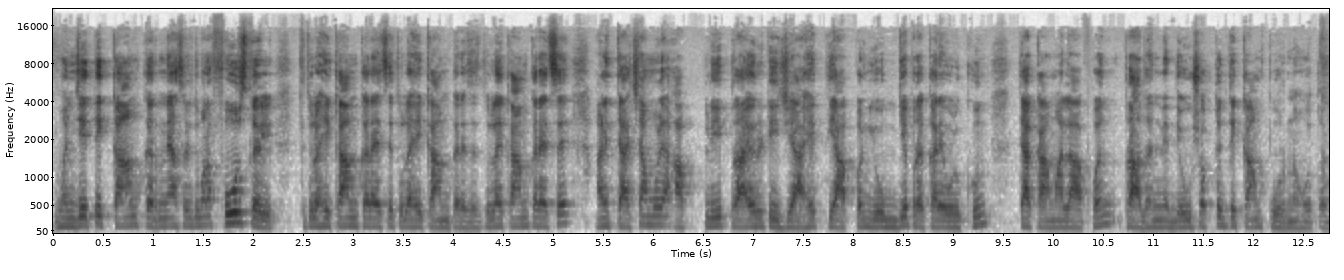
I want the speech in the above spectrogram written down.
म्हणजे ते काम करण्यासाठी तुम्हाला फोर्स करेल की तुला हे काम करायचं आहे तुला हे काम करायचं आहे तुला हे काम करायचं आहे आणि त्याच्यामुळे आपली प्रायोरिटी जी आहे ती आपण योग्य प्रकारे ओळखून त्या कामाला आपण प्राधान्य देऊ शकतो आणि ते काम पूर्ण होतं.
